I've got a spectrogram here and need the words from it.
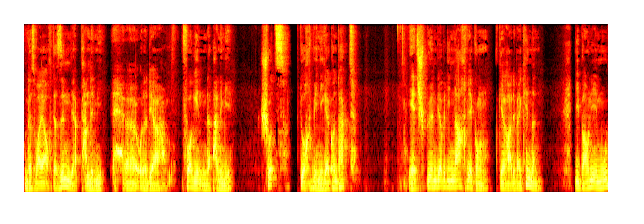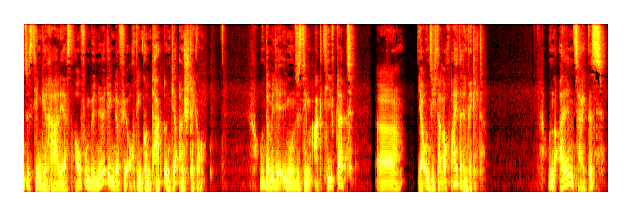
Und das war ja auch der Sinn der Pandemie äh, oder der Vorgehenden der Pandemie. Schutz durch weniger Kontakt. Jetzt spüren wir aber die Nachwirkungen, gerade bei Kindern. Die bauen ihr Immunsystem gerade erst auf und benötigen dafür auch den Kontakt und die Ansteckung. Und damit ihr Immunsystem aktiv bleibt, äh, ja, und sich dann auch weiterentwickelt. Und allen zeigt es,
